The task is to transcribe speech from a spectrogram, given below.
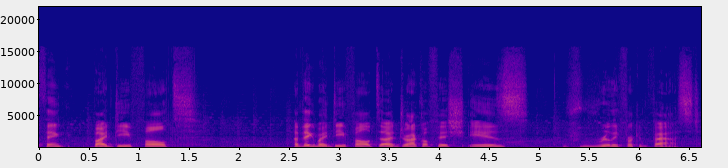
Think by default... I think by default, uh, Dracovish is really freaking fast.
